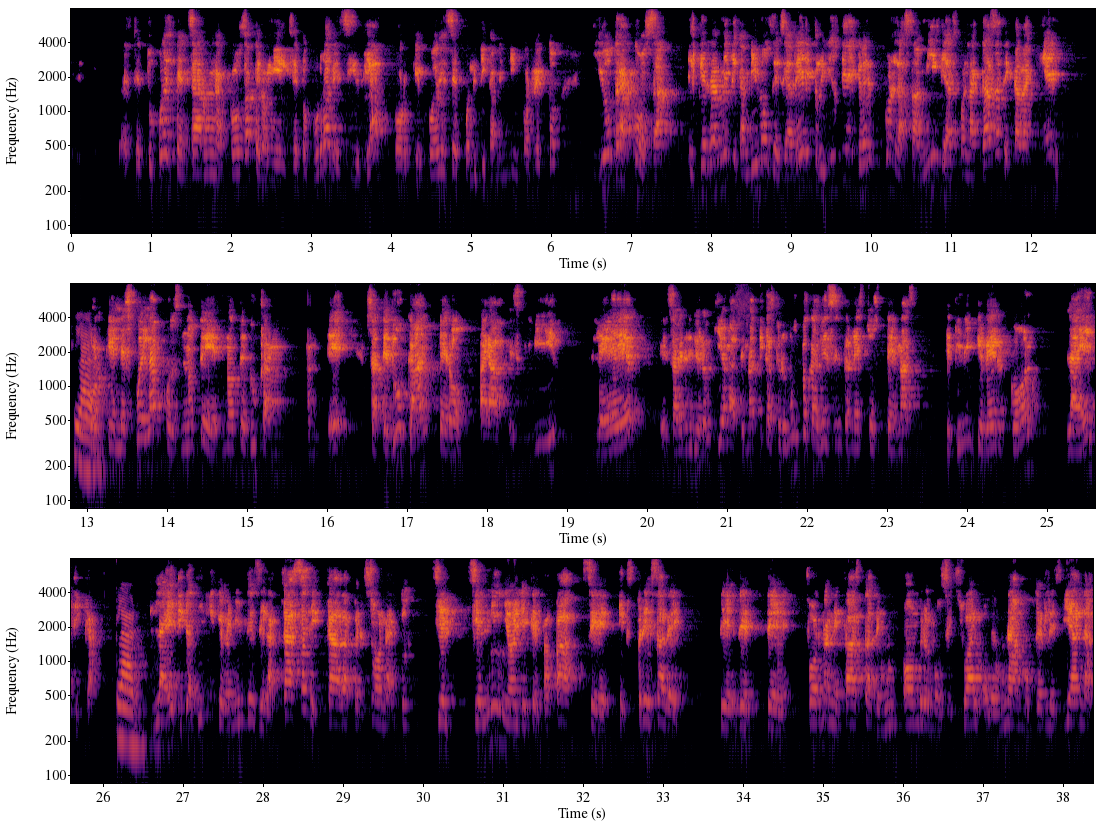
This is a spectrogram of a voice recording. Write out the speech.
este, tú puedes pensar una cosa, pero ni se te ocurra decirla, porque puede ser políticamente incorrecto. Y otra cosa, el que realmente cambiemos desde adentro, y eso tiene que ver con las familias, con la casa de cada quien. Claro. Porque en la escuela, pues no te, no te educan, eh, o sea, te educan, pero para escribir, leer, eh, saber de biología, matemáticas, pero muy pocas veces entran estos temas que tienen que ver con la ética. Claro. La ética tiene que venir desde la casa de cada persona. Entonces, si el, si el niño oye que el papá se expresa de, de, de, forma nefasta de un hombre homosexual o de una mujer lesbiana,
